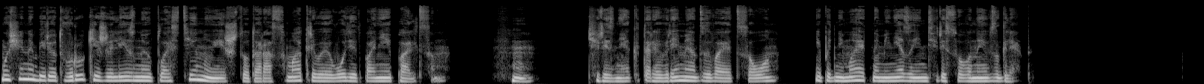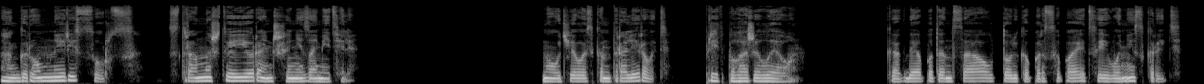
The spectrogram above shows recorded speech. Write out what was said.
Мужчина берет в руки железную пластину и, что-то рассматривая, водит по ней пальцем. Хм. Через некоторое время отзывается он и поднимает на меня заинтересованный взгляд. Огромный ресурс. Странно, что ее раньше не заметили. Научилась контролировать, предположил Эон. Когда потенциал только просыпается, его не скрыть.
